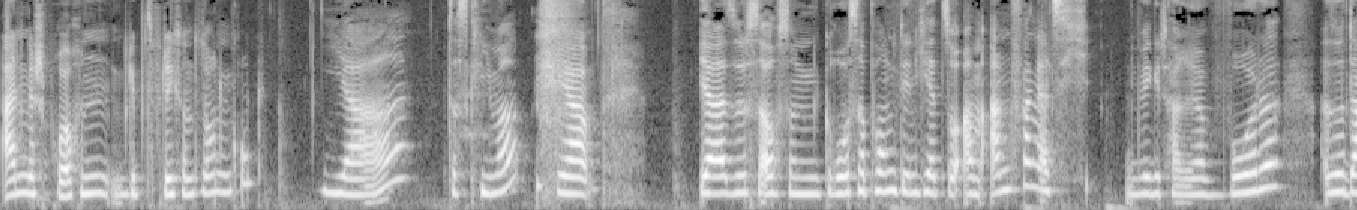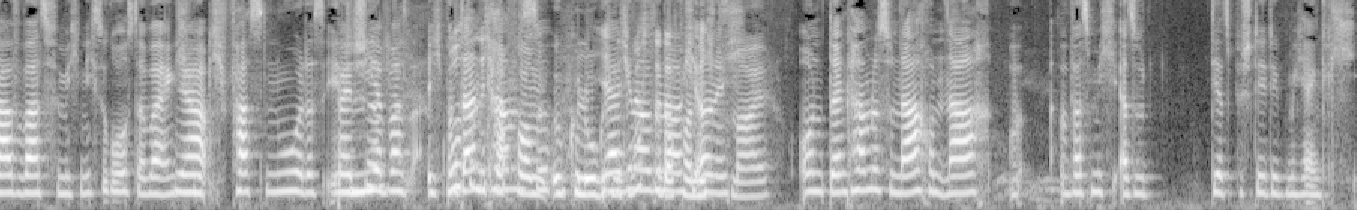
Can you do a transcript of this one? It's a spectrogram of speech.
angesprochen. Gibt es für dich sonst noch einen Grund? Ja, das Klima. Ja, Ja, also das ist auch so ein großer Punkt, den ich jetzt so am Anfang, als ich Vegetarier wurde, also da war es für mich nicht so groß, da war eigentlich Ja. wirklich fast nur das ethische. bei mir war es, ich Und wusste dann nicht mal kam vom so- Ökologischen, Ja, ich genau, wusste genau, davon ich nichts nicht. mal. Und dann kam das so nach und nach, was mich, also jetzt bestätigt mich eigentlich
